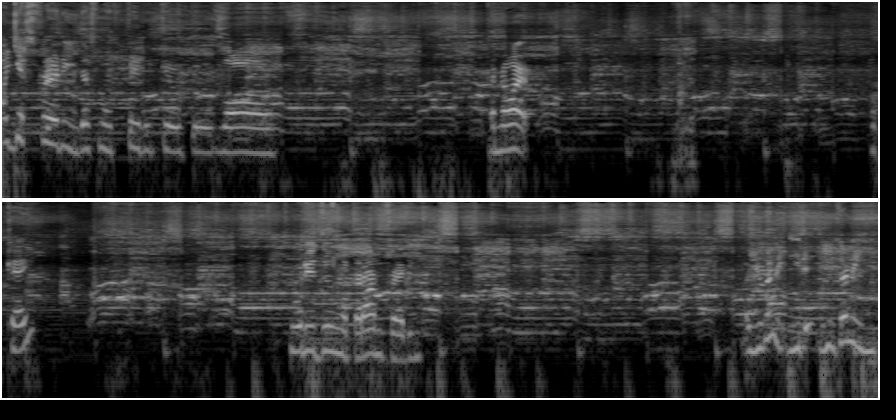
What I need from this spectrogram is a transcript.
Oh yes, Freddy. That's my favorite character. Wow. I know it. Okay. What are you doing with that arm, Freddy? Are you gonna eat it? You're gonna eat.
